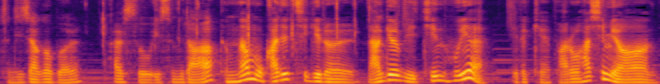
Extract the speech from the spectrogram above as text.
전지 작업을 할 수 있습니다. 등나무 가지치기를 낙엽이 진 후에 이렇게 바로 하시면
